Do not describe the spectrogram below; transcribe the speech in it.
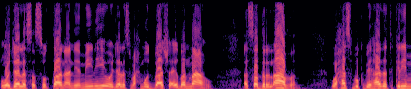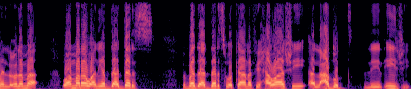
وجلس السلطان عن يمينه وجلس محمود باشا أيضا معه. الصدر الأعظم. وحسبك بهذا تكريما للعلماء وأمره أن يبدأ الدرس. فبدأ الدرس وكان في حواشي العضد للإيجي.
